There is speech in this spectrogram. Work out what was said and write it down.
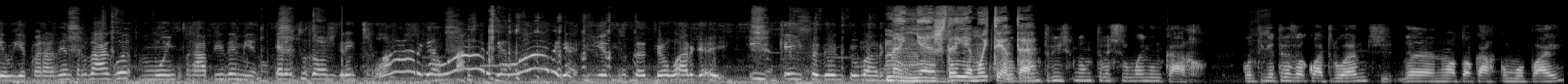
eu ia parar dentro d'água muito rapidamente. Era tudo aos gritos: larga, larga, larga! E entretanto eu larguei e caí para dentro do barco. Manhãs da Foi um M80. triz que não me transformei num carro. Quando tinha 3 ou 4 anos, na, num autocarro com o meu pai,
